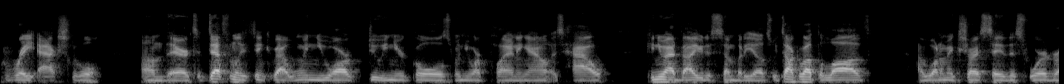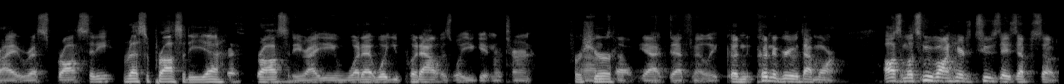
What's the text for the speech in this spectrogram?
great actionable um, there to definitely think about when you are doing your goals, when you are planning out, is how can you add value to somebody else. We talk about the law of. I want to make sure I say this word right. Reciprocity. reciprocity yeah Reciprocity, right? You what what you put out is what you get in return. for Um, sure so, yeah, definitely. Couldn't couldn't agree with that more. Awesome. Let's move on here to Tuesday's episode.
